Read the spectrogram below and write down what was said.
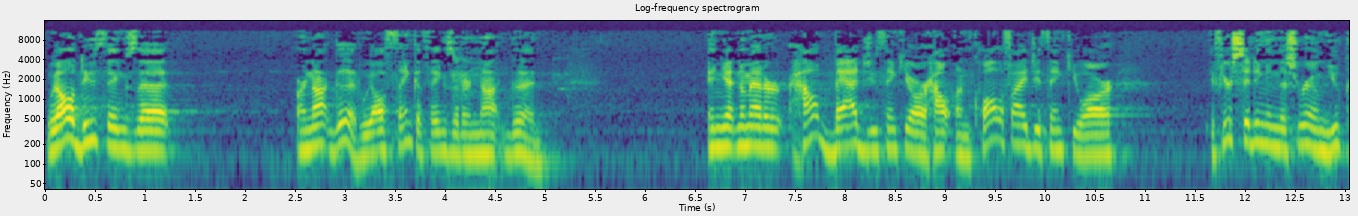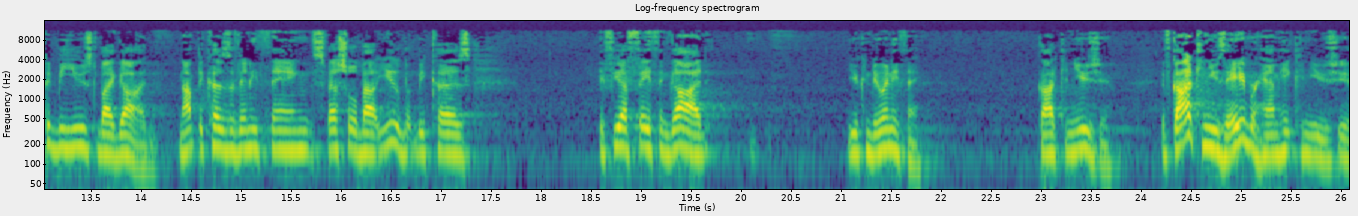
We all do things that are not good. We all think of things that are not good. And yet, no matter how bad you think you are, how unqualified you think you are, if you're sitting in this room, you could be used by God. Not because of anything special about you, but because if you have faith in God, you can do anything. God can use you. If God can use Abraham, he can use you.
